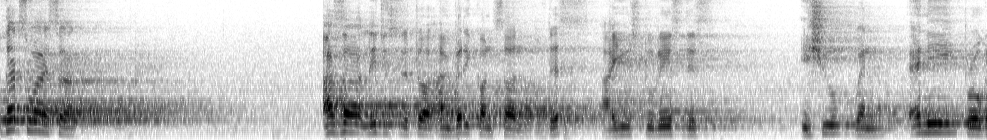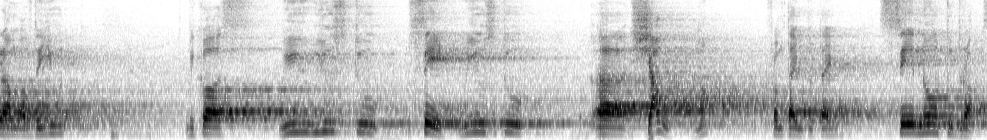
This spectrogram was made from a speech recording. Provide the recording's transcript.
that's why, sir, as a legislator, I'm very concerned of this. I used to raise this issue when any program of the youth, because we used to say, we used to uh, shout no? from time to time, say no to drugs,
